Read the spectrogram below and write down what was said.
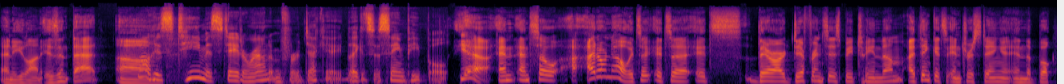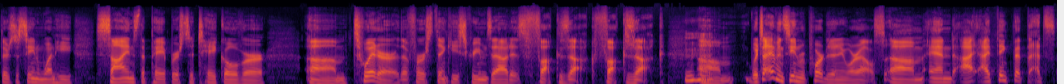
and Elon isn't that um, well his team has stayed around him for a decade. Like it's the same people. Yeah and and so I don't know. It's a it's a it's there are differences between them. I think it's interesting in the book there's a scene when he signs the papers to take over um, Twitter, the first thing he screams out is "fuck Zuck, fuck Zuck," mm-hmm. um, which I haven't seen reported anywhere else. Um, and I, I, think that that's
